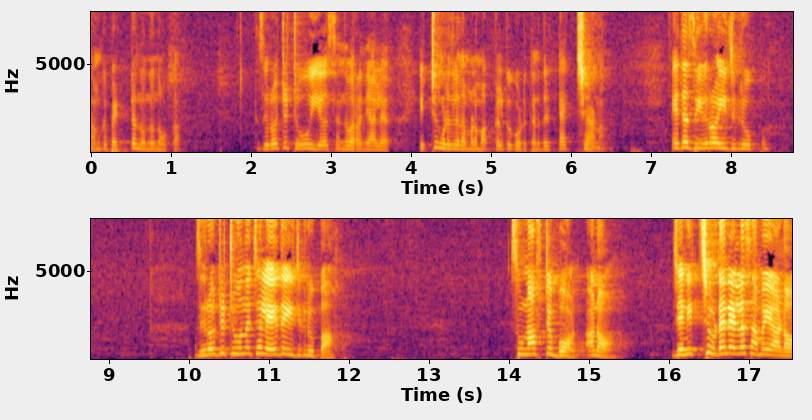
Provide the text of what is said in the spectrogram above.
നമുക്ക് പെട്ടെന്നൊന്ന് നോക്കാം. സീറോ ടു ടു ഇയേഴ്സ് എന്ന് പറഞ്ഞാൽ ഏറ്റവും കൂടുതൽ നമ്മൾ മക്കൾക്ക് കൊടുക്കേണ്ടത് ടച്ചാണ് ഏതാ zero age group zero to two എന്ന് വെച്ചാൽ ഏത് ഏജ് ഗ്രൂപ്പാ സൂൺ ആഫ്റ്റർ ബോൺ ആണോ? ജനിച്ച ഉടനെയുള്ള സമയമാണോ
